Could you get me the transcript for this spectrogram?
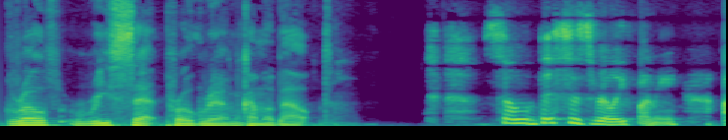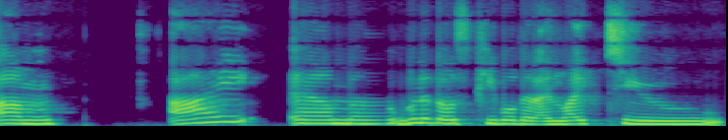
growth reset program come about? So this is really funny. Um, I am one of those people that I like to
